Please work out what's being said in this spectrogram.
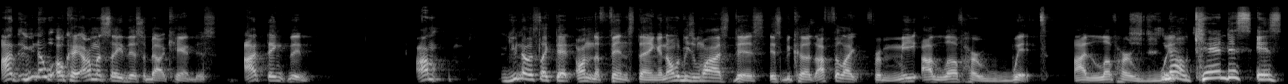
I, you know, okay, I'm gonna say this about Candace. I think that I'm, you know, it's like that on the fence thing, and the only reason why it's this is because I feel like for me, I love her wit. I love her wit. No, Candace is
